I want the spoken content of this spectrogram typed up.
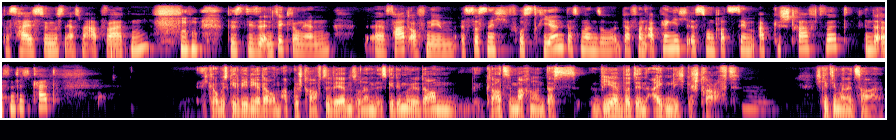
das heißt, wir müssen erstmal abwarten, bis diese Entwicklungen äh, Fahrt aufnehmen. Ist das nicht frustrierend, dass man so davon abhängig ist und trotzdem abgestraft wird in der Öffentlichkeit? Ich glaube, es geht weniger darum, abgestraft zu werden, sondern es geht immer wieder darum, klarzumachen, dass wer wird denn eigentlich gestraft? Hm. Ich gebe dir mal eine Zahl.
